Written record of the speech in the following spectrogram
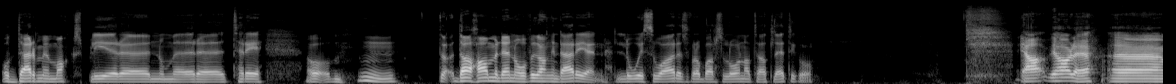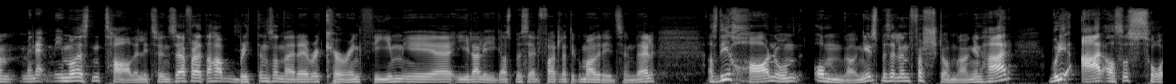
og dermed Max blir uh, nummer uh, tre. Og, mm, da, da, har vi den overgangen der igjen. Luis Suárez fra Barcelona til Atletico. Ja, vi har det. men jeg, vi må nesten ta det litt, syns jeg. For dette har blitt en sånn der recurring theme i, i La Liga, spesielt for Atletico Madrid sin del. Altså, de har noen omganger, spesielt den første omgangen her, hvor de er altså så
